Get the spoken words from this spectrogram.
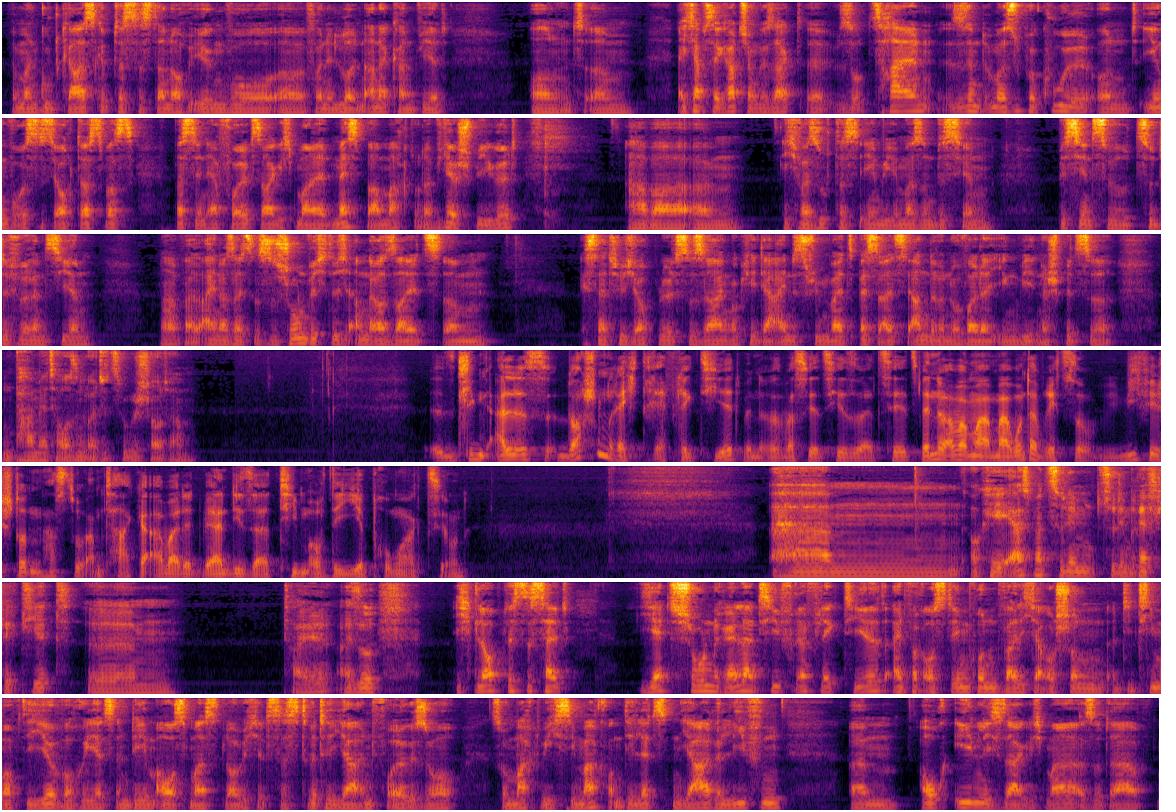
wenn man gut Gas gibt, dass das dann auch irgendwo äh, von den Leuten anerkannt wird. Und ähm, ich habe es ja gerade schon gesagt, äh, so Zahlen sind immer super cool und irgendwo ist es ja auch das, was was den Erfolg, sage ich mal, messbar macht oder widerspiegelt. Aber ähm, ich versuche das irgendwie immer so ein bisschen, bisschen zu, zu differenzieren. Ne? Weil einerseits ist es schon wichtig, andererseits ähm, ist natürlich auch blöd zu sagen, okay, der eine Stream war jetzt besser als der andere, nur weil da irgendwie in der Spitze ein paar mehr tausend Leute zugeschaut haben. Klingt alles doch schon recht reflektiert, wenn du, was du jetzt hier so erzählst. Wenn du aber mal, mal runterbrichst, so, wie viele Stunden hast du am Tag gearbeitet während dieser Team of the Year Promo-Aktion? Ähm, okay, erstmal zu dem, zu dem reflektiert ähm, Teil. Also ich glaube, das ist halt jetzt schon relativ reflektiert, einfach aus dem Grund, weil ich ja auch schon die Team of the Year Woche jetzt in dem Ausmaß, glaube ich, jetzt das dritte Jahr in Folge so so macht, wie ich sie mache. Und die letzten Jahre liefen ähm, auch ähnlich, sage ich mal. Also da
